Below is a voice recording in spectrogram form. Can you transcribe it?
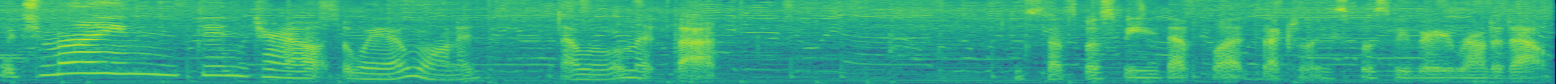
Which mine didn't turn out the way I wanted. I will admit that. It's not supposed to be that flat, it's actually supposed to be very rounded out.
